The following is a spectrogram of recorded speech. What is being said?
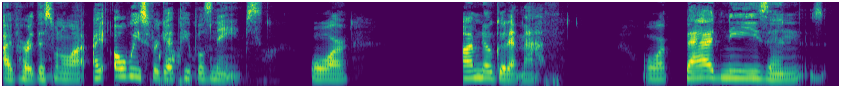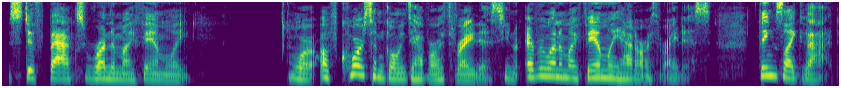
I've heard this one a lot. I always forget people's names or I'm no good at math or bad knees and stiff backs run in my family or of course I'm going to have arthritis. You know, everyone in my family had arthritis, things like that.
